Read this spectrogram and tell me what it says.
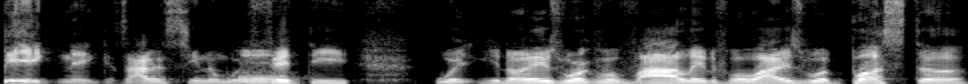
big niggas. I didn't seen them with Mhm. 50, with you know, they was working for Violator for a while. Was with Busta.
